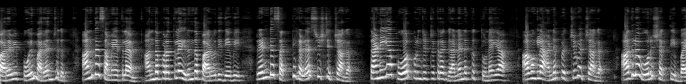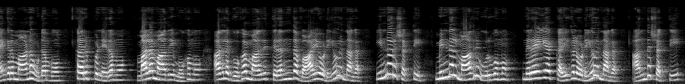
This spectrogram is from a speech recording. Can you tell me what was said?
பரவி போய் மறைஞ்சது. அந்த சமயத்தில் அந்த புறத்தில் இருந்த பார்வதி தேவி ரெண்டு சக்திகளை சிருஷ்டிச்சாங்க. தனியாக போர் புரிஞ்சிட்ருக்கிற கணனுக்கு துணையாக அவங்கள அனுப்பிச்சு வச்சாங்க. அதில் ஒரு சக்தி பயங்கரமான உடம்பும் கருப்பு நிறமும் மலை மாதிரி முகமும் அதில் குகை மாதிரி திறந்த வாயோடையும் இருந்தாங்க. இன்னொரு சக்தி மின்னல் மாதிரி உருவமும் நிறைய கைகளோடையும் இருந்தாங்க. அந்த சக்தி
